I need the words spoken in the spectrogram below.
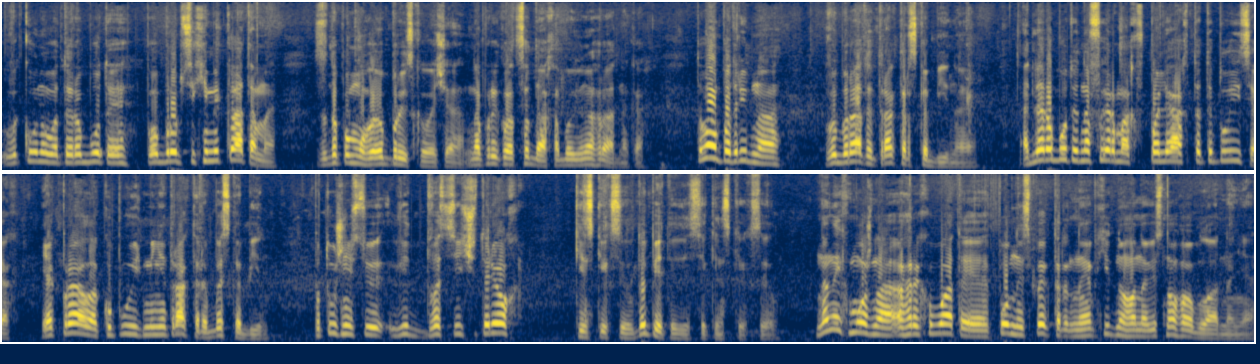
виконувати роботи по обробці хімікатами за допомогою оприскувача, наприклад, в садах або виноградниках, то вам потрібно вибирати трактор з кабіною. А для роботи на фермах, в полях та теплицях, як правило, купують міні-трактори без кабін, потужністю від 24 кінських сил до 50 кінських сил. На них можна агрегувати повний спектр необхідного навісного обладнання.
